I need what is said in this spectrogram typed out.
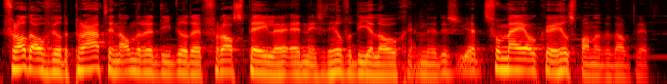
vooral erover wilden praten... en anderen die wilden vooral spelen. En is het heel veel dialoog. En, dus ja, het is voor mij ook heel spannend wat dat betreft.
